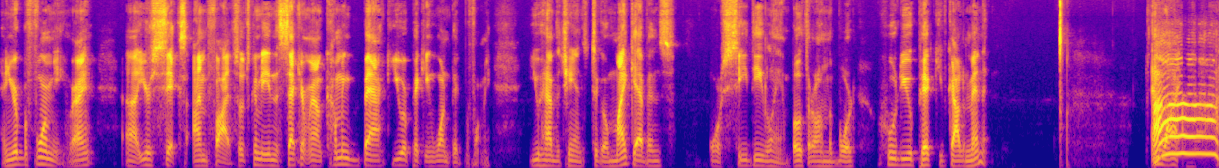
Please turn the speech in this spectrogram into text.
and you're before me, right? Uh, you're six, I'm five. So it's going to be in the second round. Coming back, you are picking one pick before me. You have the chance to go Mike Evans or CeeDee Lamb. Both are on the board. Who do you pick? You've got a minute. And why?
